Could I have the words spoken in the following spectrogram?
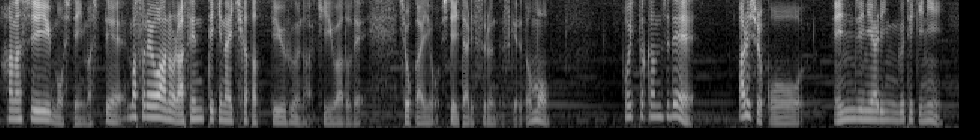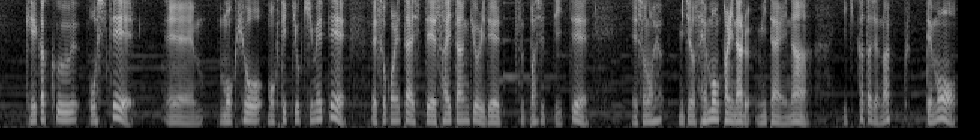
話もしていまして、まあ、それをあの螺旋的な生き方っていう風なキーワードで紹介をしていたりするんですけれども、こういった感じで、ある種こう、エンジニアリング的に計画をして、えー目標、目的を決めて、そこに対して最短距離で突っ走っていて、その道の専門家になるみたいな生き方じゃなくても、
